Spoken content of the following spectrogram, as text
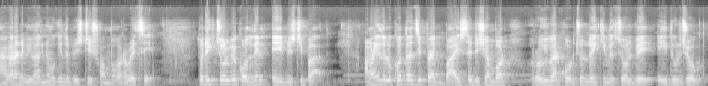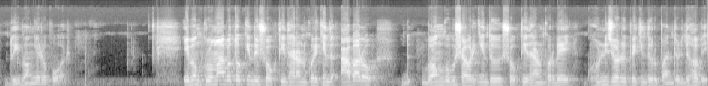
নাগাল্যান্ড বিভাগ নিয়েও কিন্তু বৃষ্টির সম্ভাবনা রয়েছে। তো ঠিক চলবে কতদিন এই বৃষ্টিপাত? আমরা কিন্তু লক্ষ্য করতে প্রায় বাইশে ডিসেম্বর রবিবার পর্যন্তই কিন্তু চলবে এই দুর্যোগ দুই বঙ্গের ওপর। এবং ক্রমাগত কিন্তু শক্তি ধারণ করে কিন্তু আবারও বঙ্গোপসাগরে কিন্তু শক্তি ধারণ করবে, ঘূর্ণিঝড় রূপে কিন্তু রূপান্তরিত হবে।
